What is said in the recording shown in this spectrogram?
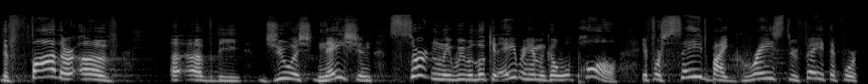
the father of, uh, of the Jewish nation, certainly we would look at Abraham and go, Well, Paul, if we're saved by grace through faith, if we're,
